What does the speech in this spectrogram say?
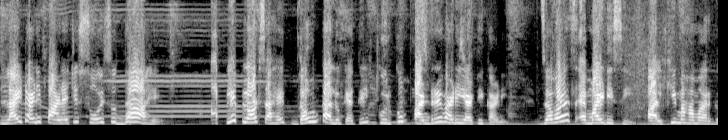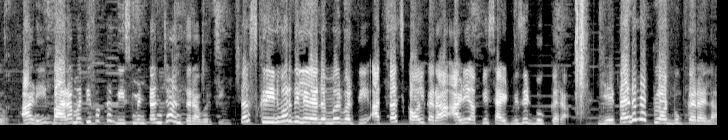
लाइट आणि पाण्याची सोय सुद्धा आहे. आपले प्लॉट्स आहेत दौंड तालुक्यातील कुरकुम पांढरेवाडी या ठिकाणी. जवळच एम आय डी सी पालखी महामार्ग आणि बारामती फक्त वीस मिनिटांच्या अंतरावरती. तर स्क्रीनवर दिलेल्या नंबरवरती आत्ताच कॉल करा आणि आपली साईट व्हिजिट बुक करा. येत आहे ना मग प्लॉट बुक करायला?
